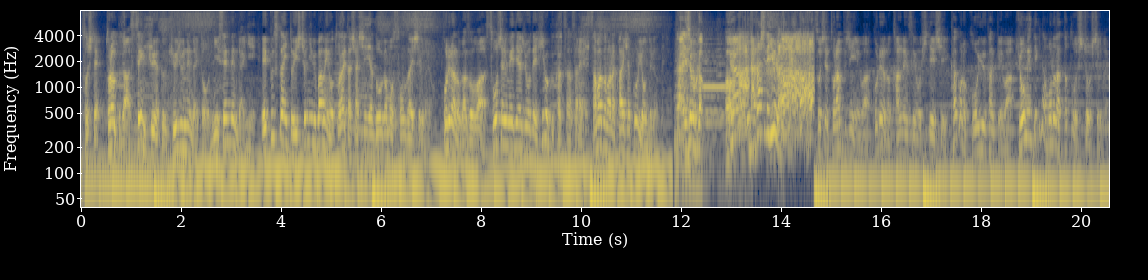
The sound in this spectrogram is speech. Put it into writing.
そしてトランプが1990年代と2000年代にエプスタインと一緒にいる場面を捉えた写真や動画も存在してるのよ。これらの画像はソーシャルメディア上で広く拡散され様々な解釈を呼んでるのね。大丈夫か？名指しで言うな そしてトランプ陣営はこれらの関連性を否定し過去の交友関係は表面的なものだったと主張してるのよ。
